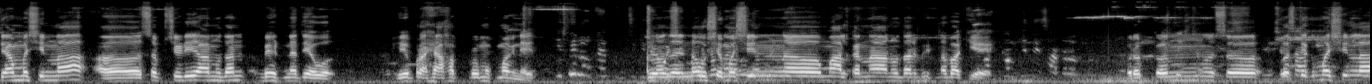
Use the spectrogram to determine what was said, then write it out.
त्या मशीनला सबसिडी अनुदान भेटण्यात यावं हे ह्या हा प्रमुख मागण्या आहेत. नऊशे मशीन मालकांना अनुदान भेटणं बाकी आहे. रक्कम प्रत्येक मशीनला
